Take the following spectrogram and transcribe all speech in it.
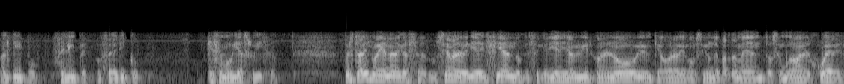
al tipo, Felipe o Federico, que se movía a su hija. Pero esta vez no había nada que hacer. Luciana le venía diciendo que se querían ir a vivir con el novio y que ahora había conseguido un departamento, se mudaban el jueves.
